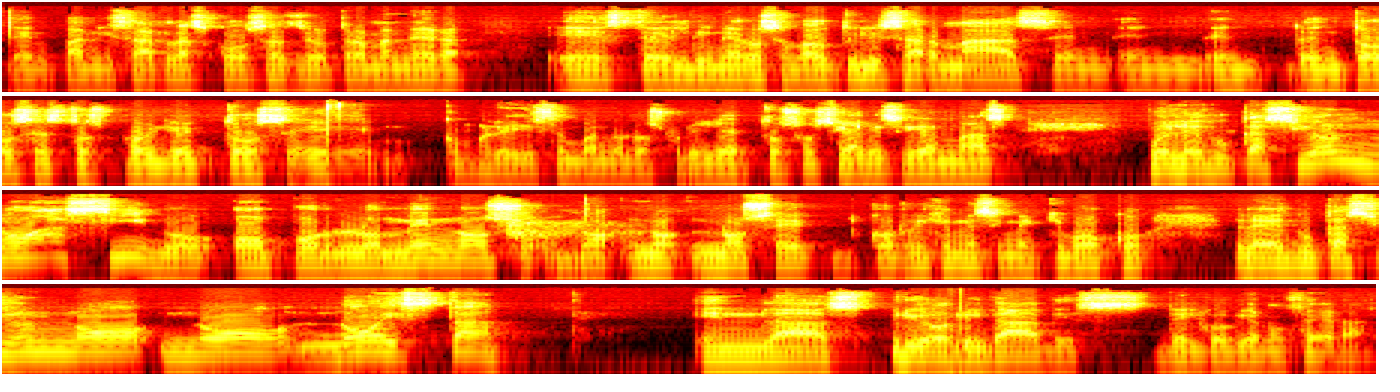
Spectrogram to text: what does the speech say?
de empanizar las cosas de otra manera, este, el dinero se va a utilizar más en, en, en, todos estos proyectos, eh, como le dicen, bueno, los proyectos sociales y demás, pues la educación no ha sido, o por lo menos, no, no, no sé, corrígeme si me equivoco, la educación no, no, no está en las prioridades del gobierno federal.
